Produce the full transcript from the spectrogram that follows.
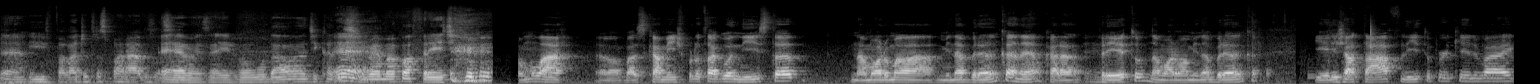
É. e falar de outras paradas. Assim. É, mas aí vamos dar uma dica desse É. filme mais pra frente. Vamos lá. É, basicamente, o protagonista namora uma mina branca, né? Um cara preto namora uma mina branca. E ele já tá aflito porque ele vai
